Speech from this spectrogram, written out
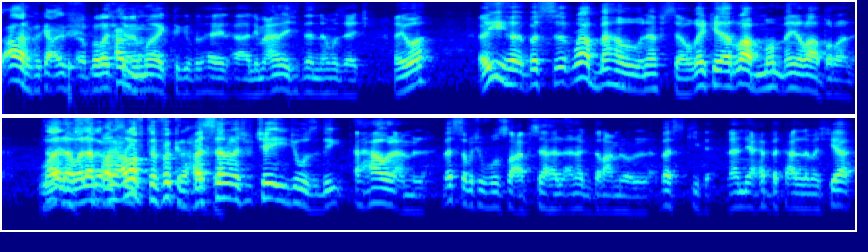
عارفك عارف برجع. المايك تقف الحين الحالي معليش إذا إنه مزعج. أيوه. إيه بس الراب ما هو نفسه. وغير كذا الراب مهم اني رابر أنا. ولا لا، ولا أنا عرفت الفكرة حتى. بس أنا شفت شيء يجوز لي أحاول أعمله. بس ابى اشوفه صعب سهل أنا أقدر أعمله ولا لا. بس كذا. لأني أحب أتعلم أشياء.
